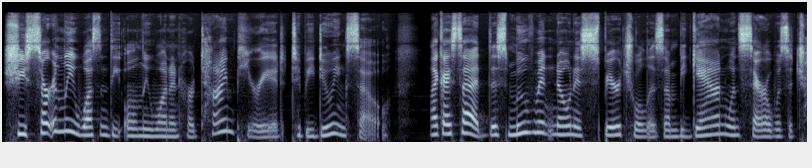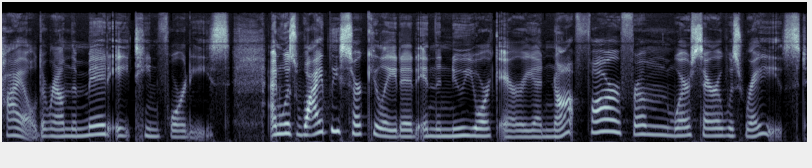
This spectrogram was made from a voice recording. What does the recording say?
she certainly wasn't the only one in her time period to be doing so. Like I said, this movement known as spiritualism began when Sarah was a child around the mid 1840s and was widely circulated in the New York area not far from where Sarah was raised.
